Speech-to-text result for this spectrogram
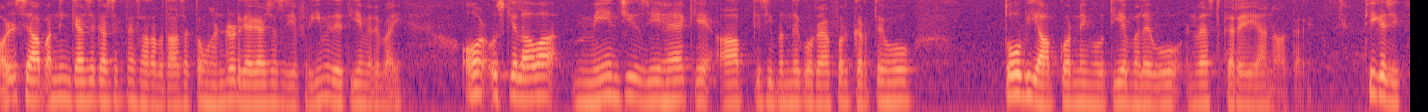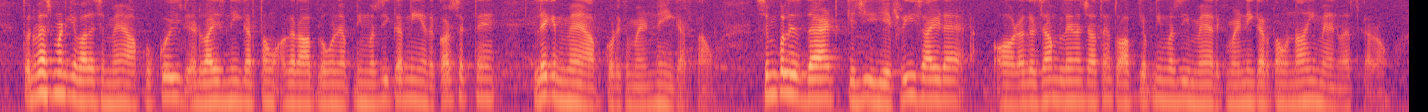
اور اس سے آپ ارننگ کیسے کر سکتے ہیں سارا بتا سکتا ہوں۔ ہنڈریڈ گیگیشز یہ فری میں دیتی ہے میرے بھائی۔ اور اس کے علاوہ مین چیز یہ ہے کہ آپ کسی بندے کو ریفر کرتے ہو تو بھی آپ کو ارننگ ہوتی ہے، بھلے وہ انویسٹ کرے یا نہ کرے۔ ٹھیک ہے جی۔ تو انویسٹمنٹ کے حوالے سے میں آپ کو کوئی ایڈوائز نہیں کرتا ہوں۔ اگر آپ لوگوں نے اپنی مرضی کرنی ہے تو کر سکتے ہیں، لیکن میں آپ کو ریکمینڈ نہیں کرتا ہوں۔ سمپل از دیٹ کہ جی یہ فری سائڈ ہے اور اگر جمپ لینا چاہتے ہیں تو آپ کی اپنی مرضی میں ریکمینڈ نہیں کرتا ہوں، نہ ہی میں انویسٹ کر رہا ہوں۔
